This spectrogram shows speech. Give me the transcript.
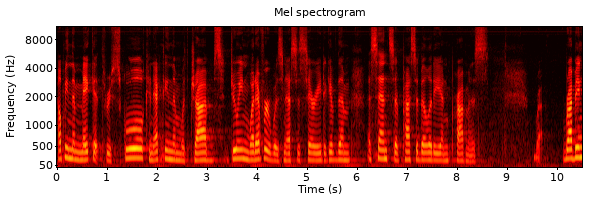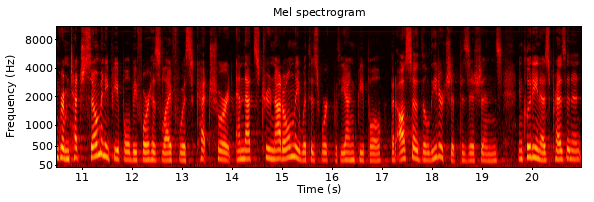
helping them make it through school, connecting them with jobs, doing whatever was necessary to give them a sense of possibility and promise. Rob Ingram touched so many people before his life was cut short, and that's true not only with his work with young people, but also the leadership positions, including as president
